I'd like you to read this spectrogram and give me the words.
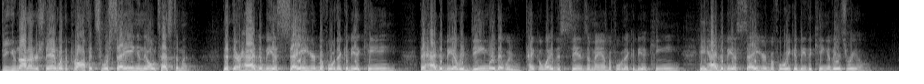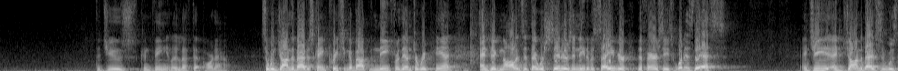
Do you not understand what the prophets were saying in the Old Testament? that there had to be a Savior before there could be a king. There had to be a Redeemer that would take away the sins of man before there could be a king. He had to be a Savior before he could be the King of Israel. The Jews conveniently left that part out. So when John the Baptist came preaching about the need for them to repent and to acknowledge that they were sinners in need of a Savior, the Pharisees, what is this? And, and John the Baptist was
